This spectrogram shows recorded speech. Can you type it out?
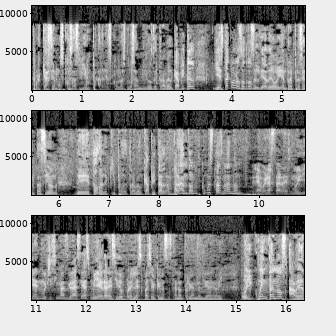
porque hacemos cosas bien padres con nuestros amigos de Travel Capital y está con nosotros el día de hoy en representación de todo el equipo de Travel Capital, Brandon. ¿Cómo estás, Brandon? Hola, buenas tardes. Muy bien, muchísimas gracias. Muy agradecido por el espacio que nos están otorgando el día de hoy. Oye, cuéntanos, a ver,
